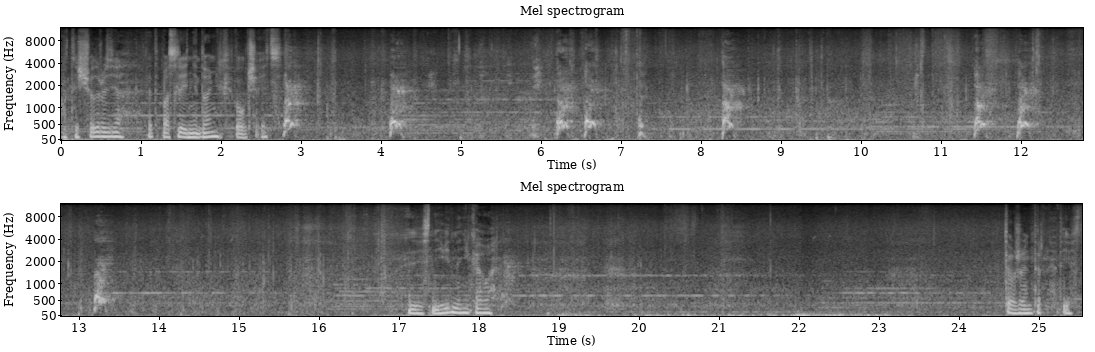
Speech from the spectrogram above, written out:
Вот еще, друзья, это последний домик, получается. Здесь не видно никого. Тоже интернет есть.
